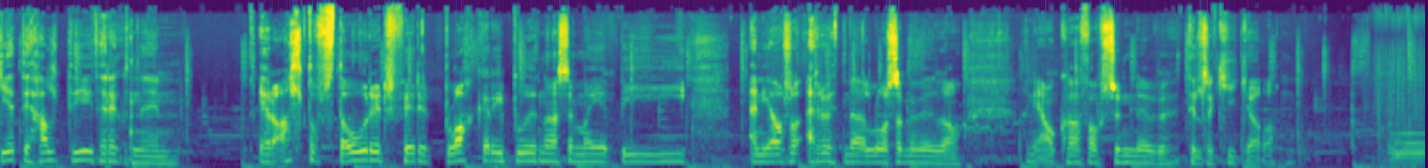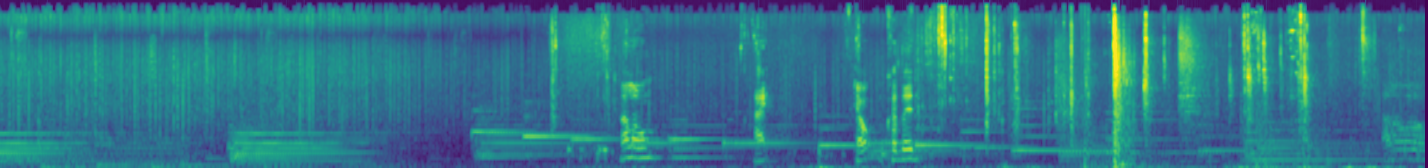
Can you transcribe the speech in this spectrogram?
geti haldið í þegar einhvern veginn eru allt of stórir fyrir blokkaríbúðina sem að ég bý í en ég á svo erfitt með að losa mig við þá þannig ákvaða að fá sunnefu til þess að kíkja á þá Halló. Hæ. Já, hvað er þið? Halló.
